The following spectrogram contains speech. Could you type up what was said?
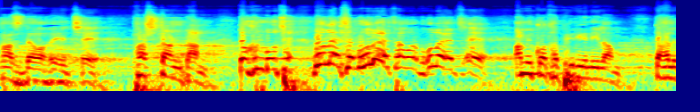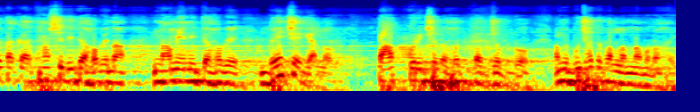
ফাঁস দেওয়া হয়েছে। ফাঁস টান টান। তখন বলছে বলেছে ভুলেছে আমার ভুল হয়েছে। আমি কথা ফিরিয়ে নিলাম। তাহলে তাকে আর ফাঁসি দিতে হবে না, নামিয়ে নিতে হবে। বেঁচে গেল। পাপ করেছিল হত্যার যোগ্য। আমি বুঝাতে পারলাম না মনে হয়।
